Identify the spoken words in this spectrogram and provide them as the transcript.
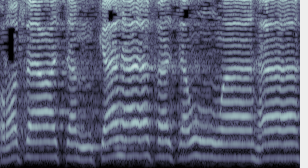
رفع سمكها فسواها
